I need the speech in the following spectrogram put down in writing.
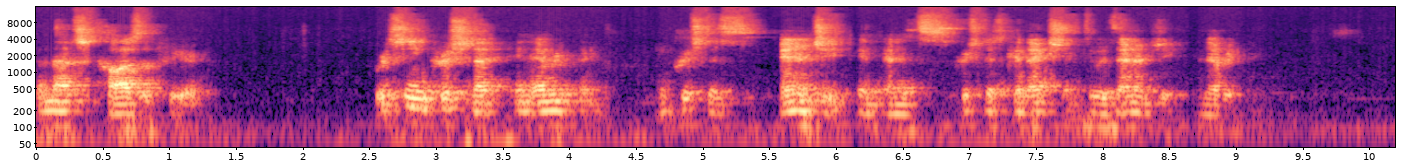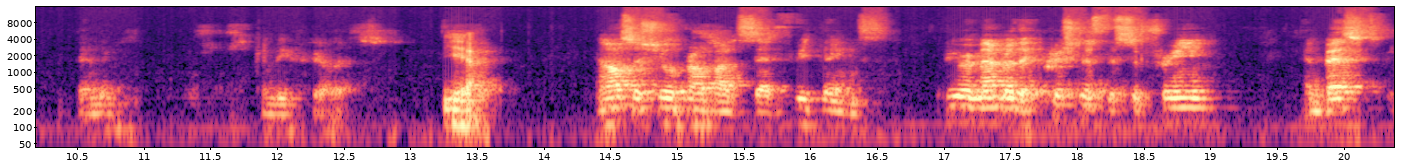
then that's the cause of fear. We're seeing Krishna in everything, in Krishna's energy, and, and it's Krishna's connection to his energy in everything. Then we can be fearless. Yeah, And also, Srila Prabhupada said three things. You remember that Krishna is the supreme and best,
